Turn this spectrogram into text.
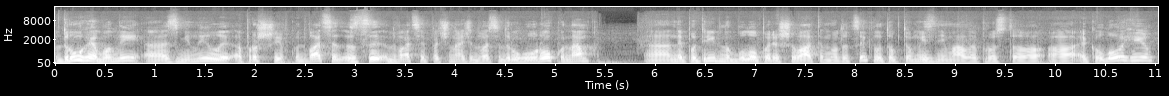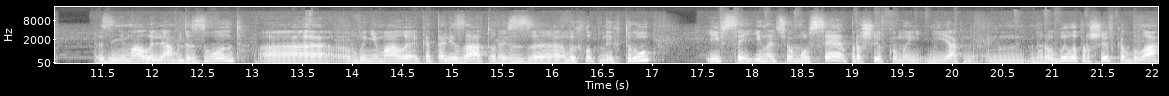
Друге, вони е, змінили прошивку. 20, з 20, починаючи з 22 року нам е, не потрібно було перешивати мотоцикли. Тобто ми знімали просто екологію, знімали лямбда-зонд, е, винімали каталізатори з вихлопних труб. І все. І на цьому все. Прошивку ми ніяк не робили. Прошивка була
